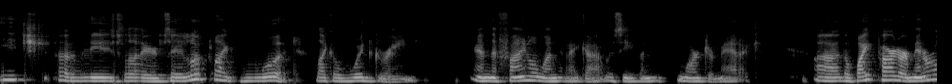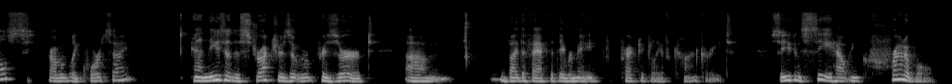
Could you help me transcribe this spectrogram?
each of these layers, they look like wood, like a wood grain. And the final one that I got was even more dramatic. Uh, the white part are minerals, probably quartzite. And these are the structures that were preserved um, by the fact that they were made practically of concrete. So you can see how incredible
